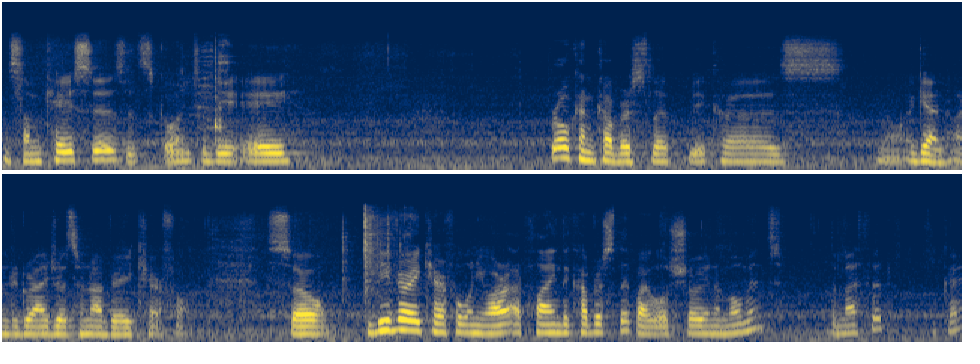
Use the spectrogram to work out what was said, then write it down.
In some cases, it's going to be a broken cover slip because, you know, again, undergraduates are not very careful. So be very careful when you are applying the cover slip. I will show you in a moment the method. Okay,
